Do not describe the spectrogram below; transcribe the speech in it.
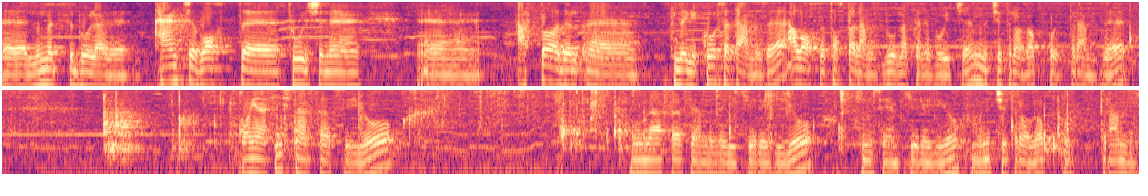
e, nima desa bo'ladi qancha vaqtda to'lishini e, astoydil e, sizlarga ko'rsatamiz e, alohida to'xtalamiz bu masala bo'yicha. Buni chetroqqa olib qo'yib turamiz e. qolgan hech narsasi yo'q. Bu narsasi ham bizga keragi yo'q bunisi ham keragi yo'q. Buni chetroqqa olib qo'yib turamiz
